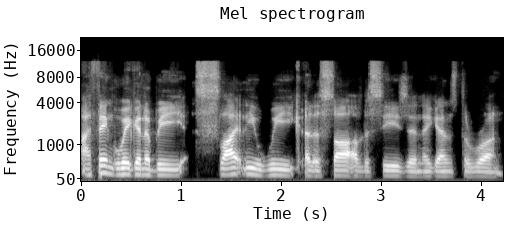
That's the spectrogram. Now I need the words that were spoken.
I think we're gonna be slightly weak at the start of the season against the run.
